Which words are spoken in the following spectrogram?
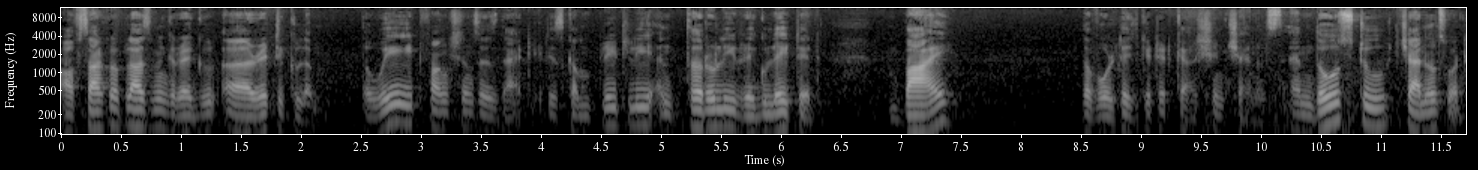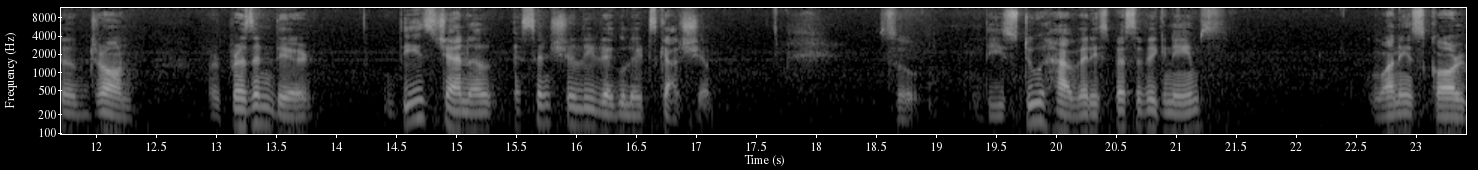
of sarcoplasmic uh, reticulum, the way it functions is that it is completely and thoroughly regulated by the voltage gated calcium channels and those two channels what I have drawn are present there. These channel essentially regulates calcium. So, these two have very specific names. One is called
